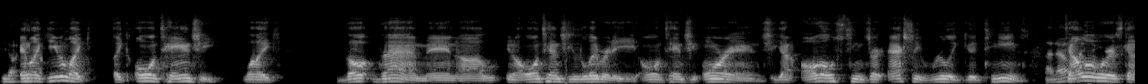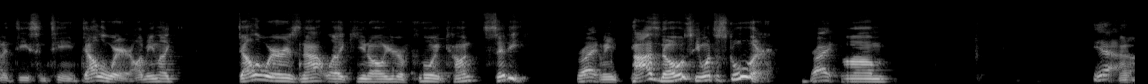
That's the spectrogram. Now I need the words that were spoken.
you know, and like even like like Olentangy, like the, them and uh, you know Olentangy Liberty, Olentangy Orange. You got all those teams are actually really good teams. I know Delaware's got a decent team. Delaware, I mean, like Delaware is not like you know your affluent city, right? I mean, Kaz knows he went to school there. Right. Um, yeah. Uh,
